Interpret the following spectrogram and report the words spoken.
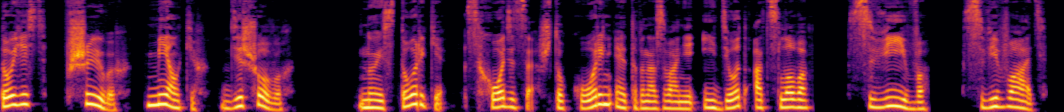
то есть вшивых, мелких, дешевых. Но историки сходятся, что корень этого названия идет от слова «свив», свивать,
